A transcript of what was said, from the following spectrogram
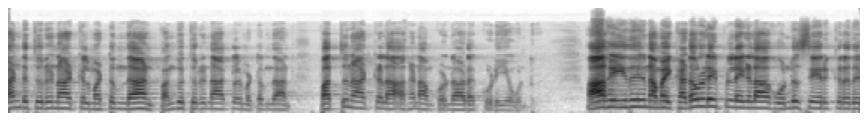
ஆண்டு திருநாட்கள் மட்டும்தான் பங்கு திருநாட்கள் மட்டும்தான் பத்து நாட்களாக நாம் கொண்டாடக்கூடிய ஒன்று. ஆக இது நம்மை கடவுளுடைய பிள்ளைகளாக ஒன்று சேர்க்கிறது.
